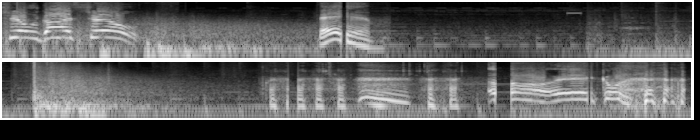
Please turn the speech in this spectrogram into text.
chill, guys, chill. Damn. oh, hey, come on.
